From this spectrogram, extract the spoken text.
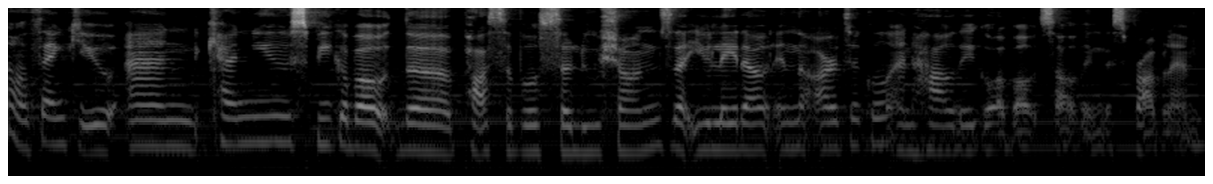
No, thank you. And can you speak about the possible solutions that you laid out in the article and how they go about solving this problem?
